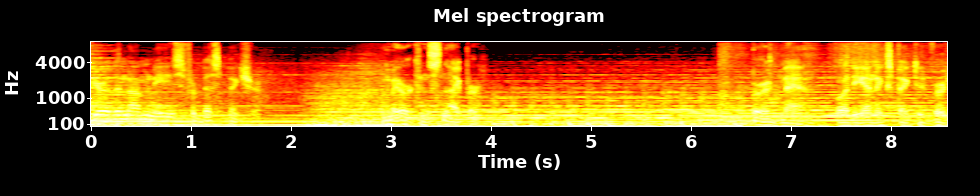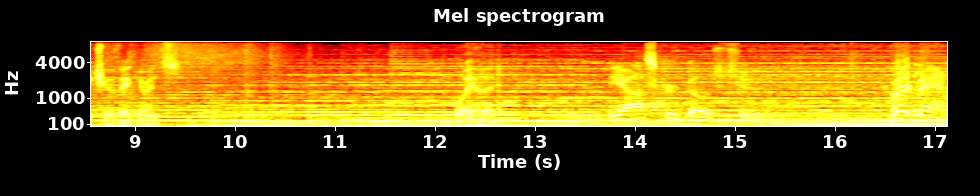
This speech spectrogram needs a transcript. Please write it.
Here are the nominees for Best Picture. American Sniper, Birdman, or The Unexpected Virtue of Ignorance, Boyhood. The Oscar goes to Birdman.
